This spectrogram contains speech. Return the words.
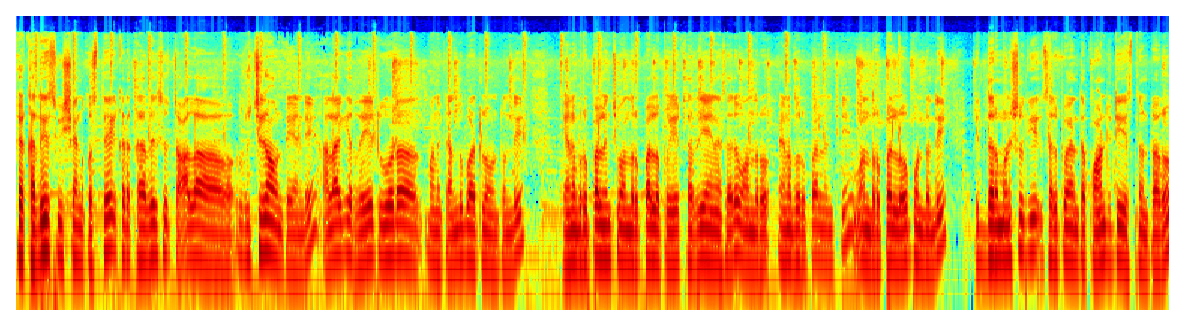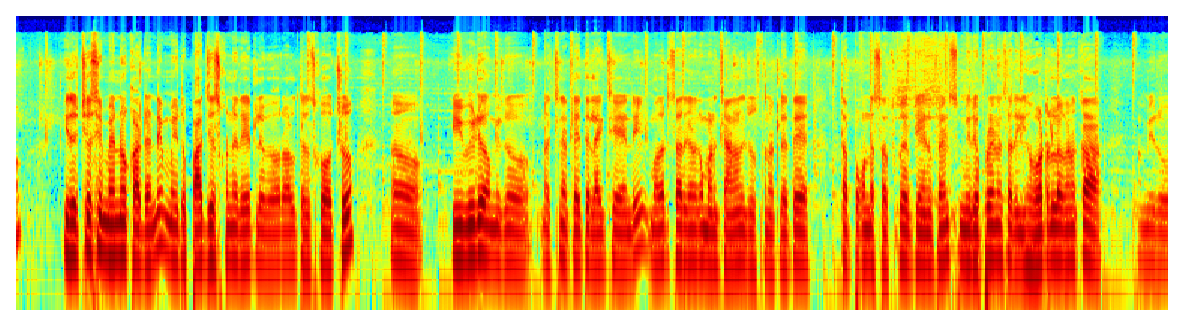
ఇక కర్రీస్ విషయానికి వస్తే ఇక్కడ కర్రీస్ చాలా రుచిగా ఉంటాయండి. అలాగే రేటు కూడా మనకి అందుబాటులో ఉంటుంది. ఎనభై రూపాయల నుంచి వంద రూపాయలు పోయే కర్రీ అయినా సరే వంద రూ ఎనభై రూపాయల నుంచి వంద రూపాయల లోపు ఉంటుంది. ఇద్దరు మనుషులకి సరిపోయేంత క్వాంటిటీ ఇస్తుంటారు. ఇది వచ్చేసి మెనూ కార్డ్ అండి. మీరు పాస్ చేసుకునే రేట్ల వివరాలు తెలుసుకోవచ్చు. ఈ వీడియో మీకు నచ్చినట్లయితే లైక్ చేయండి. మొదటిసారి కనుక మన ఛానల్ చూస్తున్నట్లయితే తప్పకుండా సబ్స్క్రైబ్ చేయండి ఫ్రెండ్స్. మీరు ఎప్పుడైనా సరే ఈ హోటల్లో కనుక మీరు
